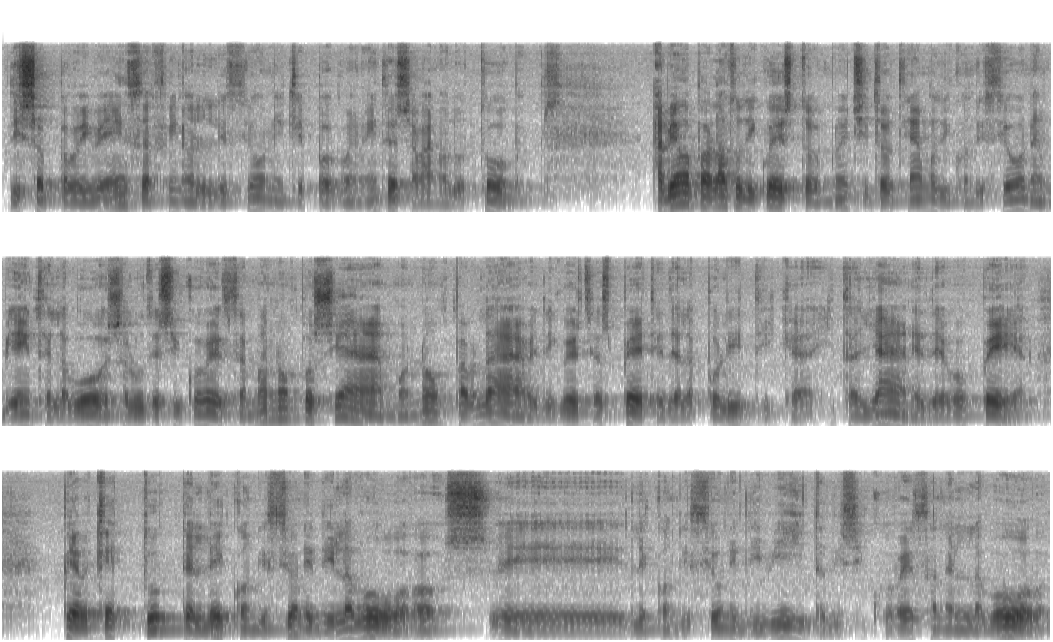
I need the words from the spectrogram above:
di sopravvivenza fino alle elezioni che probabilmente saranno ad ottobre. Abbiamo parlato di questo, noi ci trattiamo di condizioni, ambiente, lavoro, salute e sicurezza, ma non possiamo non parlare di questi aspetti della politica italiana ed europea perché tutte le condizioni di lavoro, le condizioni di vita, di sicurezza nel lavoro,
